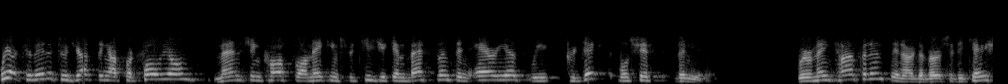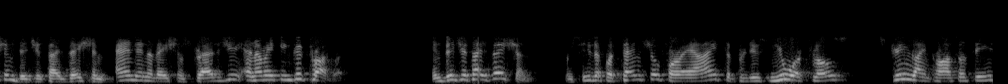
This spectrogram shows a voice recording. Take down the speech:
We are committed to adjusting our portfolio, managing costs while making strategic investments in areas we predict will shift the needle. We remain confident in our diversification, digitization, and innovation strategy and are making good progress. In digitization, we see the potential for AI to produce new workflows, streamline processes,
